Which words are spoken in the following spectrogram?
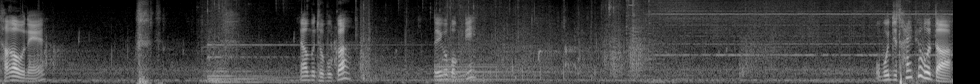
다가오네. 야, 한번 줘볼까? 너 이거 먹니? 뭔지 살펴본다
